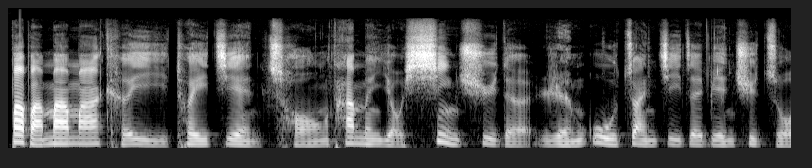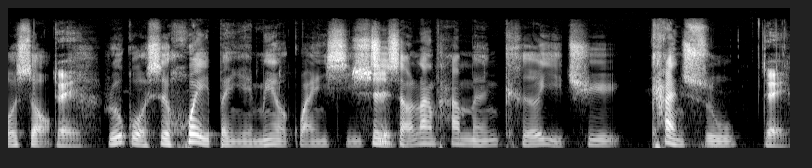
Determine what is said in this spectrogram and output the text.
爸爸妈妈可以推荐从他们有兴趣的人物传记这边去着手。对，如果是绘本也没有关系，至少让他们可以去看书。对，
